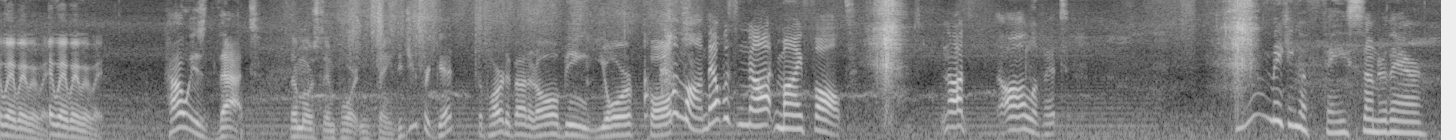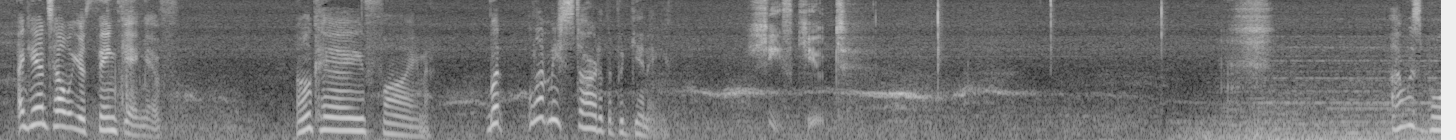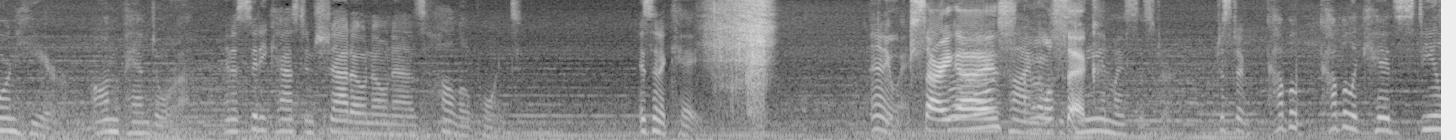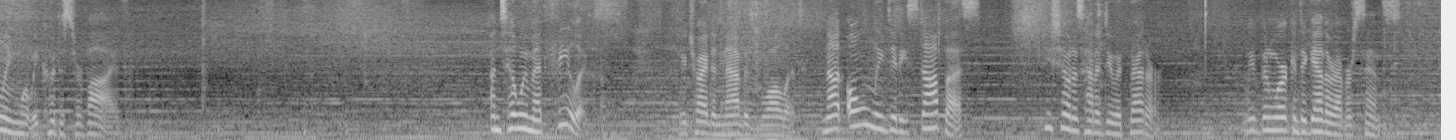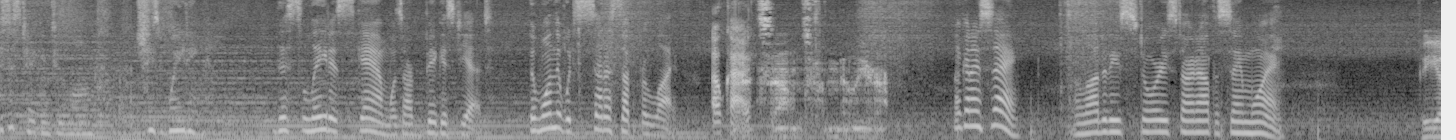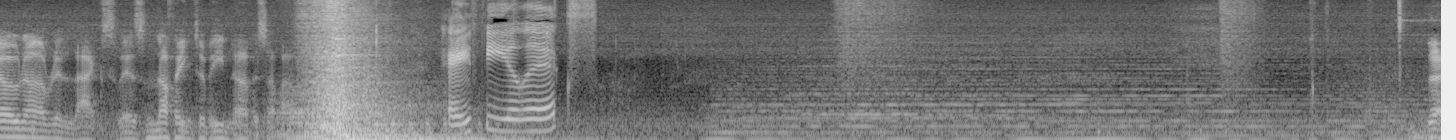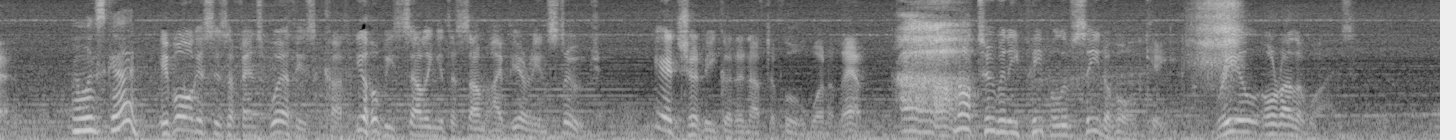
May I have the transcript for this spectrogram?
wait, wait, wait, wait, wait, wait, wait, wait, wait. How is that the most important thing? Did you forget the part about it all being your fault? Come on, that was not my fault. Not all of it. Are you making a face under there? I can't tell what you're thinking if. Okay, fine. But let me start at the beginning. She's cute. Was born here, on Pandora, in a city cast in shadow known as Hollow Point. It's in a cave. Anyway, Oops, sorry, guys. A long time, I'm a it little sick. Me and my sister, just a couple, couple of kids stealing what we could to survive. Until we met Felix. We tried to nab his wallet. Not only did he stop us, he showed us how to do it better. We've been working together ever since. This is taking too long. She's waiting. This latest scam was our biggest yet. The one that would set us up for life. Okay. That sounds familiar. What can I say? A lot of these stories start out the same way. Fiona, relax. There's nothing to be nervous about. Hey, Felix. There. It looks good. If August's offense worth his cut, you'll be selling it to some Hyperion stooge. It should be good enough to fool one of them. Not too many people have seen a Vault Key, real or otherwise.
